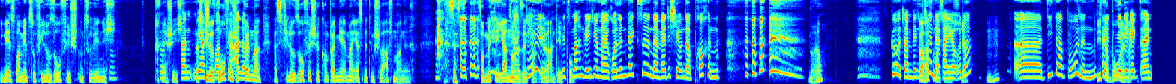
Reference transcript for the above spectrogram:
Nee, es war mir zu philosophisch und zu wenig Okay. Trashig. Dann mehr das Sport für Philosophische alle. können wir, das Philosophische kommt bei mir immer erst mit dem Schlafmangel. So Mitte Januar sind wir Gell, wieder an dem Jetzt Punkt. machen wir hier mal Rollenwechsel und dann werde ich hier unterbrochen. Naja. Gut, dann bin So, ich an der Reihe, mich? oder? Ja. Mhm. Äh, Dieter Bohlen Dieter fällt Bohlen. mir direkt ein.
